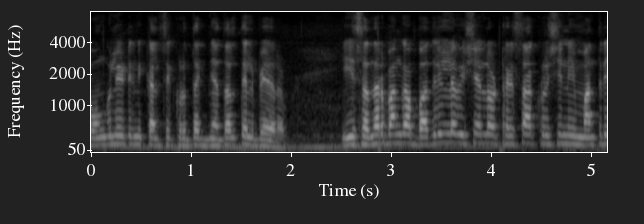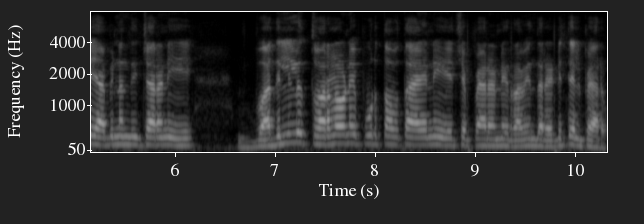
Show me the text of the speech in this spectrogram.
పొంగులేటిని కలిసి కృతజ్ఞతలు తెలిపారు. ఈ సందర్భంగా బదిలీల విషయంలో ట్రెసా కృషిని మంత్రి అభినందించారని బదిలీలు త్వరలోనే పూర్తవుతాయని చెప్పారని రవీందర్ రెడ్డి తెలిపారు.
